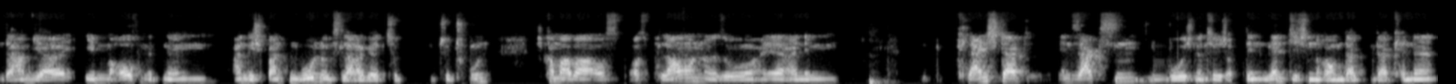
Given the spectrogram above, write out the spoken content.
da haben wir eben auch mit einem angespannten Wohnungslage zu, zu tun. Ich komme aber aus, aus Plauen, also einem Kleinstadt in Sachsen, wo ich natürlich auch den ländlichen Raum da, da kenne.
